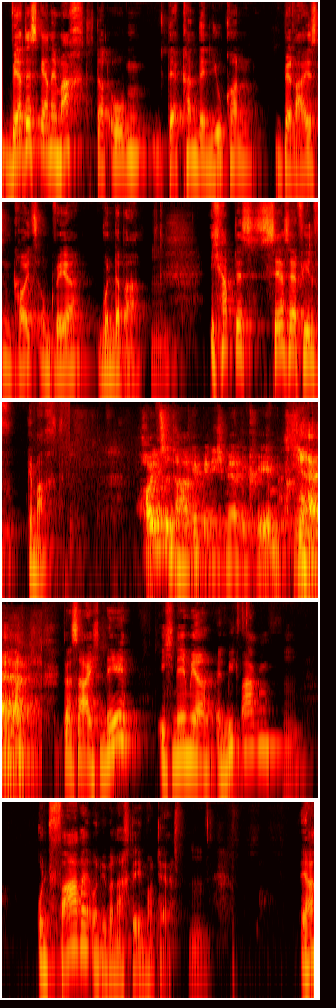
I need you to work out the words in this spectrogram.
Wer das gerne macht, dort oben, der kann den Yukon bereisen, kreuz und quer, wunderbar. Mhm. Ich habe das sehr, sehr viel gemacht. Heutzutage bin ich mehr bequem. da sage ich, nee, ich nehme mir einen Mietwagen mhm. und fahre und übernachte im Hotel. Mhm. Ja,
